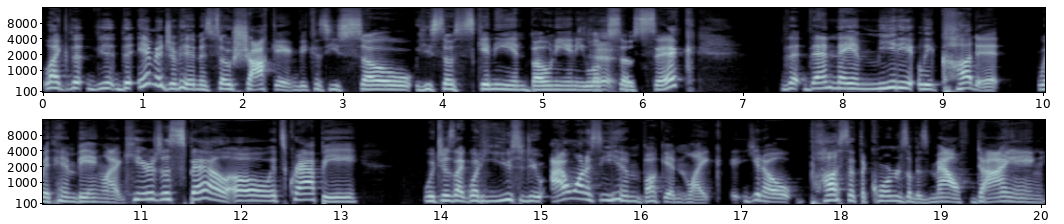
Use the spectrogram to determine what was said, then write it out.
Like the, the the image of him is so shocking because he's so he's so skinny and bony and he looks Yeah. so sick that then they immediately cut it with him being like here's a spell. Oh it's crappy which is like what he used to do. I want to see him fucking like you know pus at the corners of his mouth dying.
